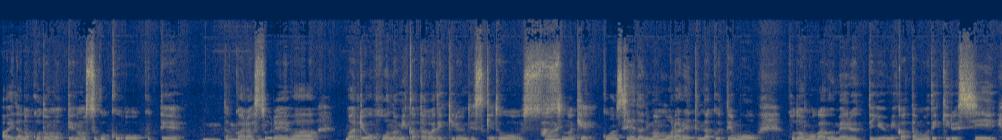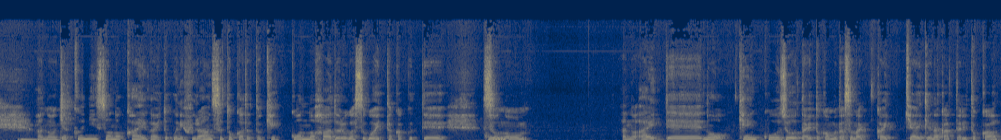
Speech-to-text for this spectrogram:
間の子供っていうのもすごく多くてうんだからそれは、まあ、両方の見方ができるんですけど、その結婚制度に守られてなくても子供が産めるっていう見方もできるしうん。あの逆にその海外特にフランスとかだと結婚のハードルがすごい高くてそのあの相手の健康状態とかも出さなきゃいけなかったりとか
